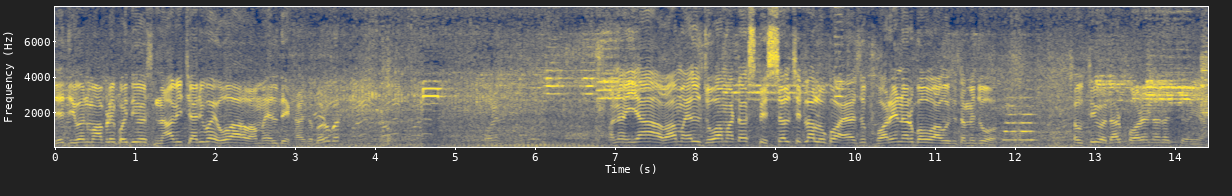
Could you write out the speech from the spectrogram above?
જે જીવનમાં આપણે કોઈ દિવસ ના વિચાર્યું હોય હો આ હવામહેલ દેખાય છે, બરાબર? અને અહીંયા હવામહેલ જોવા માટે સ્પેશિયલ કેટલા લોકો આવ્યા છે? ફોરેનર બહુ આવું છે, તમે જુઓ. સૌથી વધારે ફોરેનર જ છે અહીંયા.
